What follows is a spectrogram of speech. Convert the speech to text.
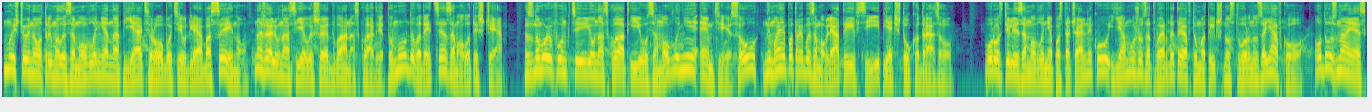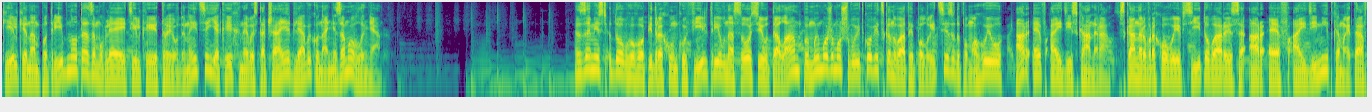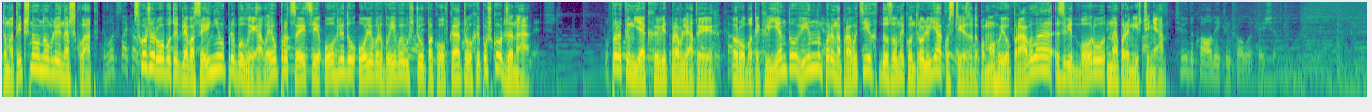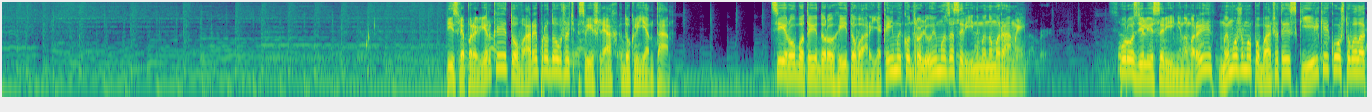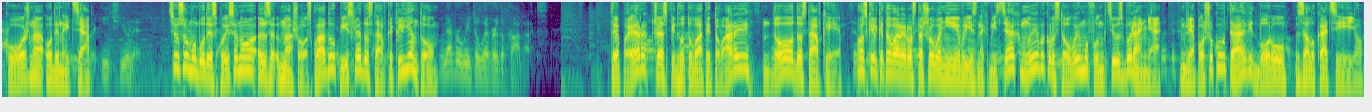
Ми щойно отримали замовлення на 5 роботів для басейну. На жаль, у нас є лише два на складі, тому доведеться замовити ще. З новою функцією на склад і у замовленні MTSO немає потреби замовляти всі 5 штук одразу. У розділі замовлення постачальнику я можу затвердити автоматично створену заявку. Оду знає, скільки нам потрібно, та замовляє тільки три одиниці, яких не вистачає для виконання замовлення. Замість довгого підрахунку фільтрів, насосів та ламп ми можемо швидко відсканувати полиці за допомогою RFID сканера. Сканер враховує всі товари з RFID мітками та автоматично оновлює наш склад. Схоже, роботи для басейнів прибули, але у процесі огляду Олівер виявив, що упаковка трохи пошкоджена. Перед тим як відправляти роботи клієнту, він перенаправить їх до зони контролю якості за допомогою правила з відбору на переміщення. Після перевірки товари продовжать свій шлях до клієнта. Ці роботи дорогий товар, який ми контролюємо за серійними номерами. У розділі серійні номери ми можемо побачити, скільки коштувала кожна одиниця. Цю суму буде списано з нашого складу після доставки клієнту. Тепер час підготувати товари до доставки. Оскільки товари розташовані в різних місцях, ми використовуємо функцію збирання для пошуку та відбору за локацією.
